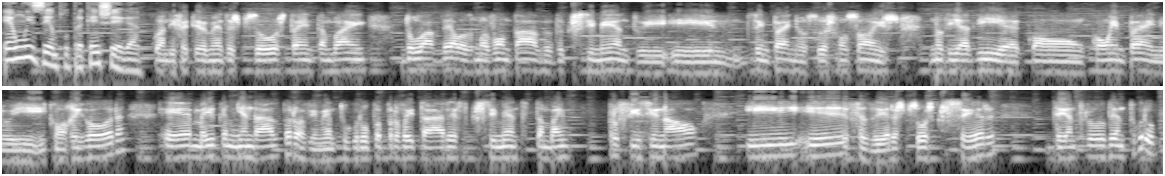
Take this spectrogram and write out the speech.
é um exemplo para quem chega. Quando efetivamente as pessoas têm também do lado delas uma vontade de crescimento e, e desempenham as suas funções no dia a dia com, com empenho e, e com rigor, é meio caminho andado para, obviamente, o grupo aproveitar esse crescimento também profissional e, e fazer as pessoas crescer dentro, dentro do grupo.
